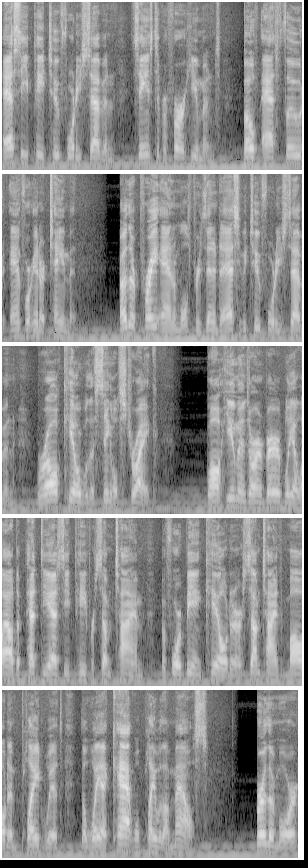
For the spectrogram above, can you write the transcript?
SCP-247 seems to prefer humans, both as food and for entertainment. Other prey animals presented to SCP-247 were all killed with a single strike, while humans are invariably allowed to pet the SCP for some time before being killed and are sometimes mauled and played with the way a cat will play with a mouse. Furthermore,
